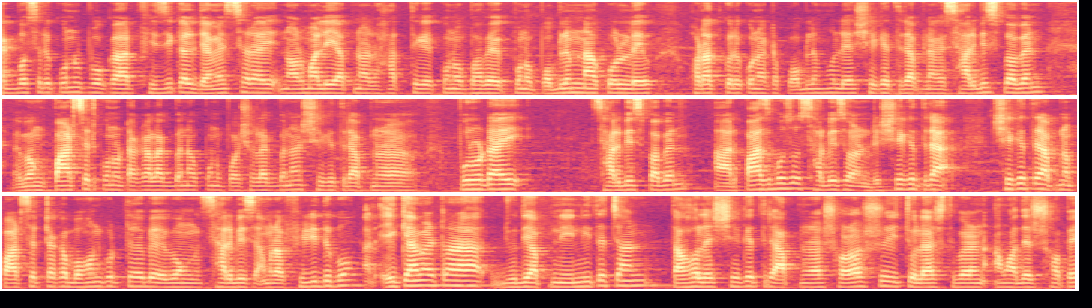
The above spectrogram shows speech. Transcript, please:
এক বছরে কোনো প্রকার ফিজিক্যাল ড্যামেজ ছাড়াই নর্মালি আপনার হাত থেকে কোনোভাবে কোনো প্রবলেম না করলেও হঠাৎ করে কোনো একটা প্রবলেম হলে সেক্ষেত্রে আপনাকে সার্ভিস পাবেন এবং পার্সের কোনো টাকা লাগবে না, কোনো পয়সা লাগবে না, সেক্ষেত্রে আপনারা পুরোটাই সার্ভিস পাবেন। আর পাঁচ বছর সার্ভিস ওয়ারেন্টি সেক্ষেত্রে সেক্ষেত্রে আপনার পার্সের টাকা বহন করতে হবে এবং সার্ভিস আমরা ফ্রি দেবো। আর এই ক্যামেরাটা যদি আপনি নিতে চান, তাহলে সেক্ষেত্রে আপনারা সরাসরি চলে আসতে পারেন আমাদের শপে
